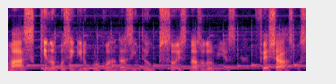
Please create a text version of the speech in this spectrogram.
mas que não conseguiram por conta das interrupções nas rodovias. Fecha aspas.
